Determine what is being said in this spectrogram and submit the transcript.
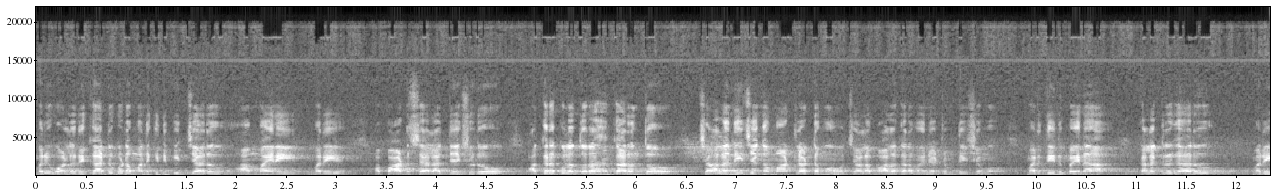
మరి వాళ్ళ రికార్డు కూడా మనకి వినిపించారు. ఆ అమ్మాయిని మరి ఆ పాఠశాల అధ్యక్షుడు అగ్రకుల దురహంకారంతో చాలా నీచంగా మాట్లాడటము చాలా బాధాకరమైనటువంటి విషయము. మరి దీనిపైన కలెక్టర్ గారు మరి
